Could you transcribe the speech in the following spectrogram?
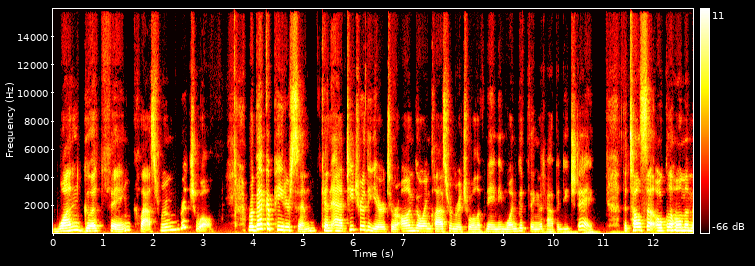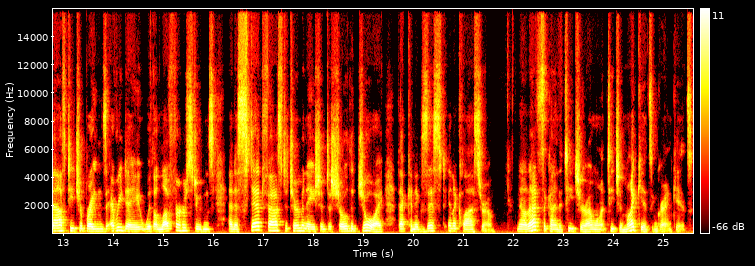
One Good Thing classroom ritual. Rebecca Peterson can add Teacher of the Year to her ongoing classroom ritual of naming one good thing that happened each day. The Tulsa, Oklahoma math teacher brightens every day with a love for her students and a steadfast determination to show the joy that can exist in a classroom. Now, that's the kind of teacher I want teaching my kids and grandkids.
